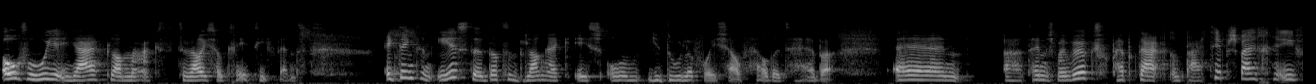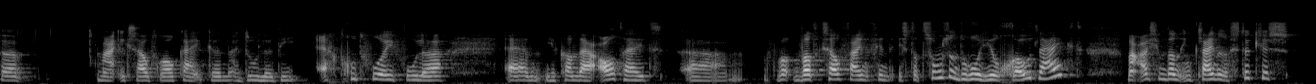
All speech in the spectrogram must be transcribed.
over hoe je een jaarplan maakt terwijl je zo creatief bent. Ik denk ten eerste dat het belangrijk is om je doelen voor jezelf helder te hebben. En uh, tijdens mijn workshop heb ik daar een paar tips bij gegeven. Maar ik zou vooral kijken naar doelen die echt goed voor je voelen. En je kan daar altijd. Um, wat ik zelf fijn vind, is dat soms een doel heel groot lijkt. Maar als je hem dan in kleinere stukjes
